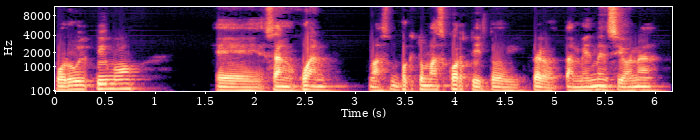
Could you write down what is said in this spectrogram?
por último eh, San Juan, más, un poquito más cortito, pero también menciona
